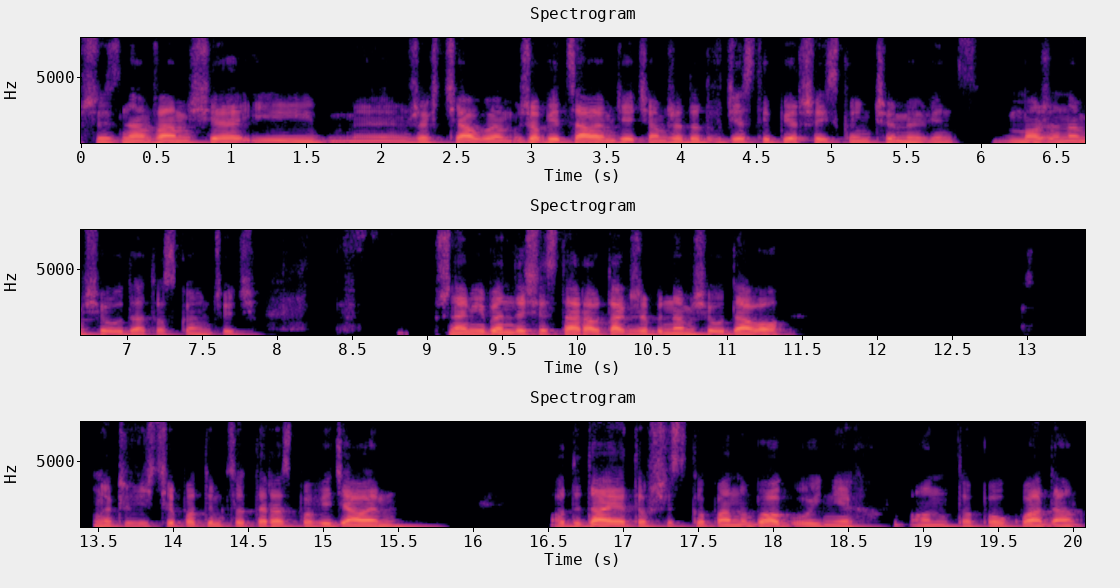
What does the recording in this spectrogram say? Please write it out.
Przyznam Wam się i e, że chciałem, że obiecałem dzieciom, że do 21 skończymy, więc może nam się uda to skończyć. Przynajmniej będę się starał tak, żeby nam się udało. Oczywiście po tym, co teraz powiedziałem, oddaję to wszystko Panu Bogu i niech On to poukłada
